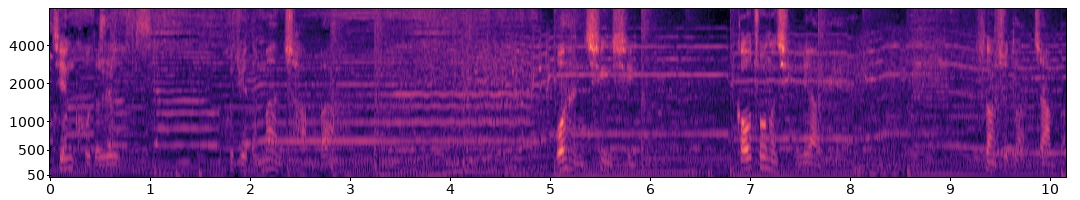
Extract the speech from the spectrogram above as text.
艰苦的日子会觉得漫长吧。我很庆幸，高中的前两年算是短暂吧。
